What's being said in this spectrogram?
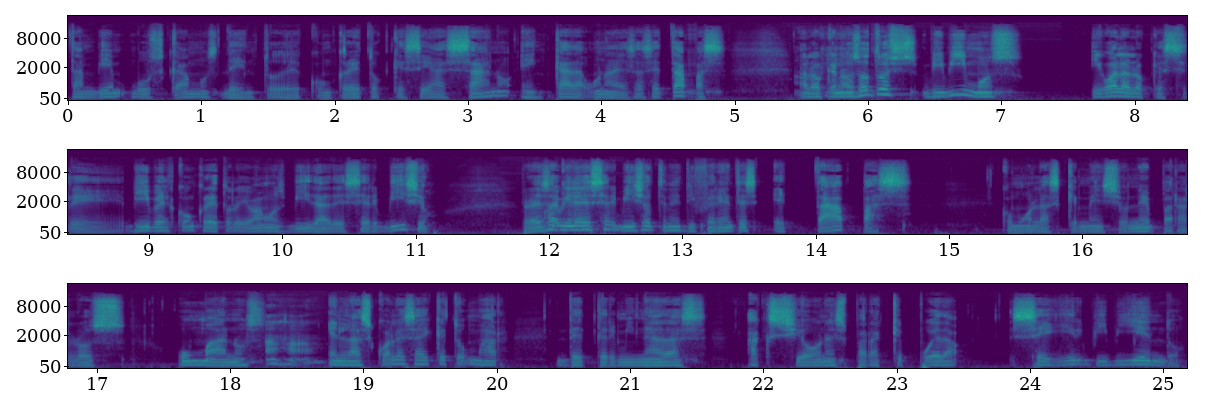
también buscamos dentro del concreto que sea sano en cada una de esas etapas. A okay. lo que nosotros vivimos, igual a lo que se vive el concreto, le llamamos vida de servicio. Pero esa okay. vida de servicio tiene diferentes etapas, como las que mencioné para los humanos, uh -huh. en las cuales hay que tomar determinadas acciones para que pueda seguir viviendo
